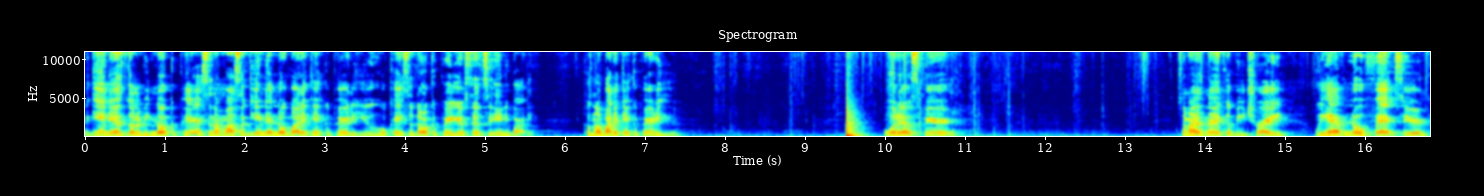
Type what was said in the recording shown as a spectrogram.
Again, there's going to be no comparison. I'm also getting that nobody can compare to you. Okay, so don't compare yourself to anybody. Because nobody can compare to you. What else, Spirit? Somebody's name could be Trey. We have no facts here.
